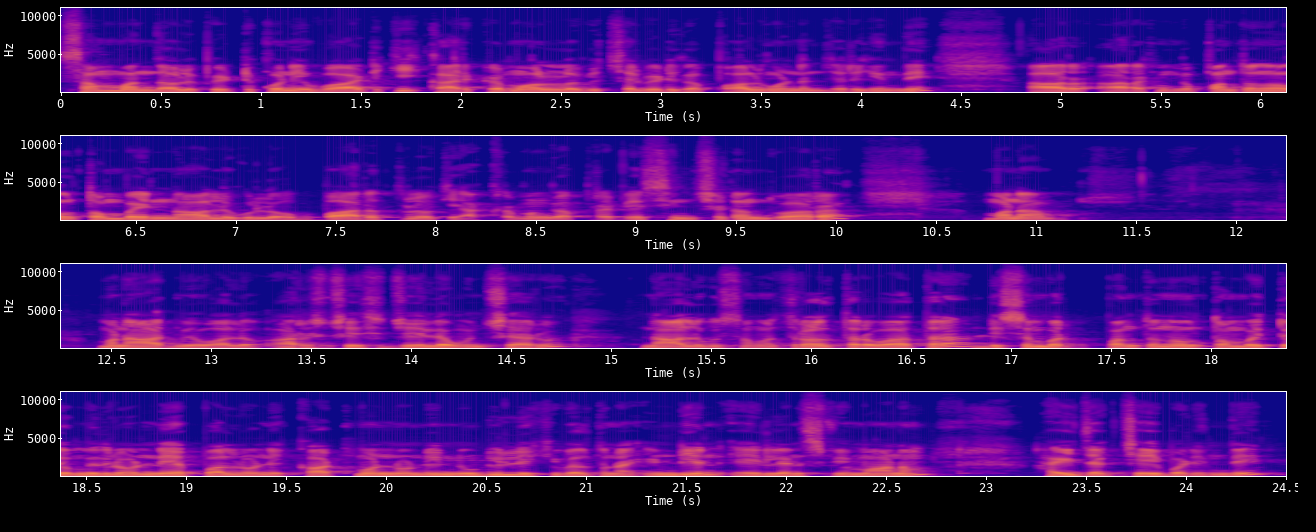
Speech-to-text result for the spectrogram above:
సంబంధాలు పెట్టుకొని వాటికి కార్యక్రమాల్లో విచ్చలవిడిగా పాల్గొనడం జరిగింది. ఆ ఆ రకంగా పంతొమ్మిది వందల తొంభై నాలుగులో భారత్లోకి అక్రమంగా ప్రవేశించడం ద్వారా మన మన ఆర్మీ వాళ్ళు అరెస్ట్ చేసి జైల్లో ఉంచారు. నాలుగు సంవత్సరాల తర్వాత డిసెంబర్ పంతొమ్మిది వందల తొంభై తొమ్మిదిలో నేపాల్లోని కాట్మండ్ నుండి న్యూఢిల్లీకి వెళ్తున్న ఇండియన్ ఎయిర్లైన్స్ విమానం హైజాక్ చేయబడింది.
